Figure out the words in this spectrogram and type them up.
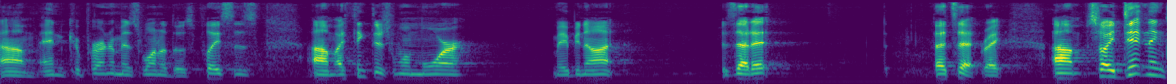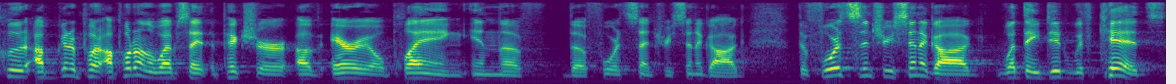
Um, and Capernaum is one of those places. Um, I think there's one more, maybe not. Is that it? That's it, right? Um, so I didn't include. I'm to put. I'll put on the website the picture of Ariel playing in the the fourth century synagogue. The fourth century synagogue, what they did with kids,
